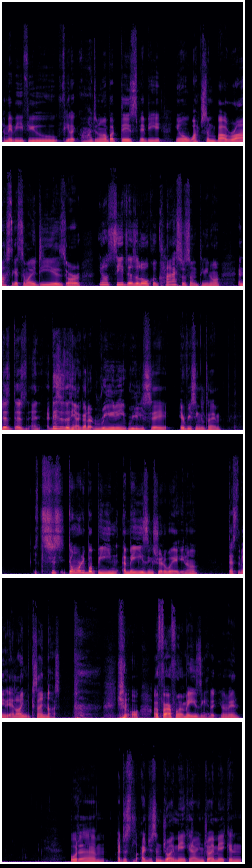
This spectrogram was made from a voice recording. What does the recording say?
And maybe if you feel like, oh, I don't know about this, maybe, you know, watch some Bob Ross to get some ideas or, you know, see if there's a local class or something, you know. And there's, there's, and this is the thing I gotta really, really say every single time. It's just, don't worry about being amazing straight away, you know. That's the main thing. And I'm, because I'm not. you know, I'm far from amazing at it. You know what I mean? But um, I just I just enjoy making. I enjoy making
